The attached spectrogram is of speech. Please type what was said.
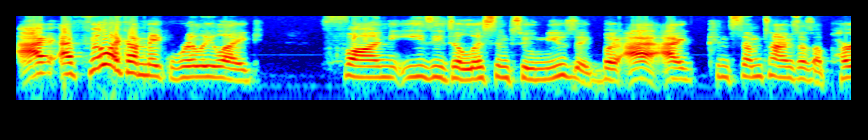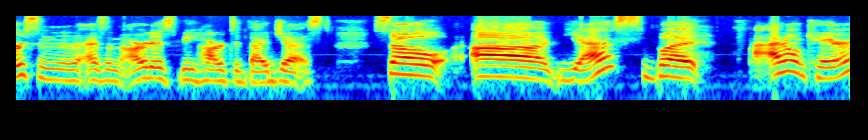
I I feel like I make really like fun, easy to listen to music, but I I can sometimes as a person as an artist be hard to digest. So uh yes, but I don't care.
